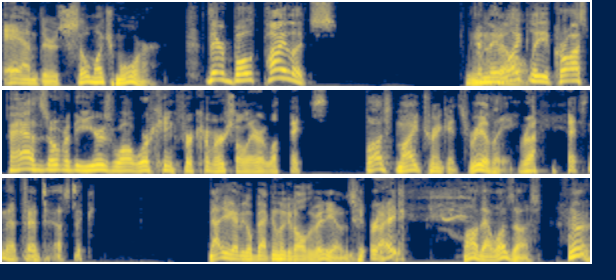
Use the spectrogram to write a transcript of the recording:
And there's so much more. They're both pilots. And they Well, likely crossed paths over the years while working for commercial airlines. Bust my trinkets. Really? Right. Isn't that fantastic? Now you got to go back and look at all the videos. Right? Wow, that was us. Huh.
